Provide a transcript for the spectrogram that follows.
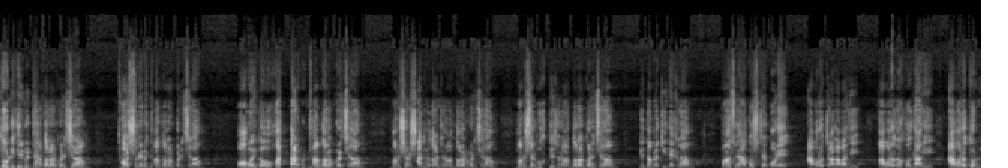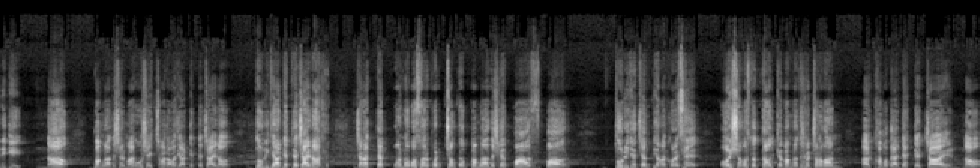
দুর্নীতির বিরুদ্ধে আন্দোলন করেছিলাম, ধর্ষণের বিরুদ্ধে আন্দোলন করেছিলাম, অবৈধ হত্যার বিরুদ্ধে আন্দোলন করেছিলাম, মানুষের স্বাধীনতার জন্য আন্দোলন করেছিলাম, মানুষের মুক্তির জন্য আন্দোলন করেছিলাম। কিন্তু আমরা কি দেখলাম? পাঁচই আগস্টের পরে আবারও চাঁদাবাজি, আবারও দখলদারি, আবারও দুর্নীতি। না, বাংলাদেশের মানুষ এই চাঁদাবাজি আর দেখতে চায় না। দুর্নীতি আর দেখতে চায় না, যারা তেপ্পান্ন বছর পর্যন্ত বাংলাদেশকে পাঁচবার দুর্নীতি চ্যাম্পিয়ন করেছে, ওই সমস্ত দলকে বাংলাদেশের জনগণ আর ক্ষমতায় দেখতে চায় না।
